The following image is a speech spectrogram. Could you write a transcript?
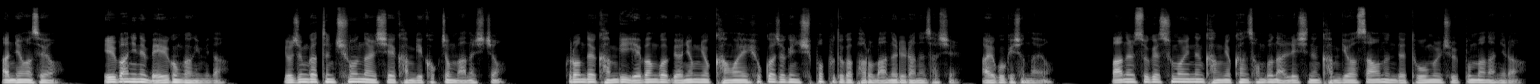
안녕하세요. 일반인의 매일 건강입니다. 요즘 같은 추운 날씨에 감기 걱정 많으시죠? 그런데 감기 예방과 면역력 강화에 효과적인 슈퍼푸드가 바로 마늘이라는 사실 알고 계셨나요? 마늘 속에 숨어 있는 강력한 성분 알리신은 감기와 싸우는 데 도움을 줄 뿐만 아니라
